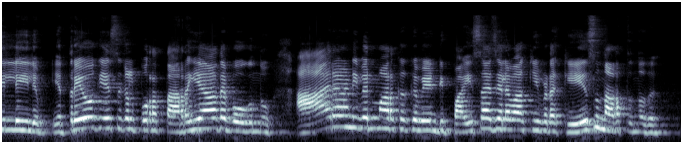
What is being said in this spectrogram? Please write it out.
ജില്ലയിലും എത്രയോ കേസുകൾ പുറത്തറിയാതെ പോകുന്നു. ആരാണ് ഇവന്മാർക്കൊക്കെ വേണ്ടി പൈസ ചെലവാക്കി ഇവിടെ കേസ് നടത്തുന്നത്?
